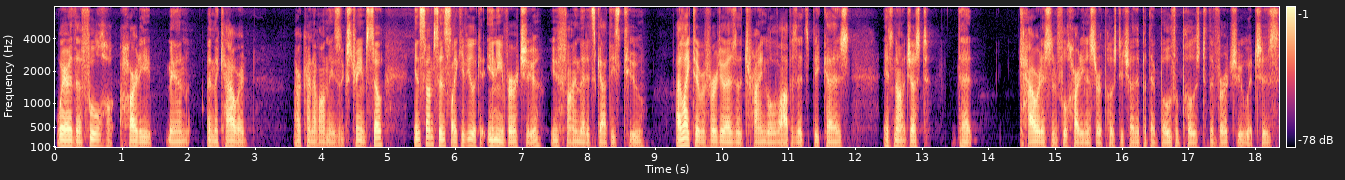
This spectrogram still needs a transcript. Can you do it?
where the foolhardy man and the coward are kind of on these extremes. So, in some sense, like if you look at any virtue, you find that it's got these two. I like to refer to it as a triangle of opposites because it's not just that cowardice and foolhardiness are opposed to each other, but they're both opposed to the virtue which is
